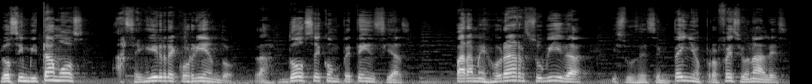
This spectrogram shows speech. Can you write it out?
Los invitamos a seguir recorriendo las 12 competencias para mejorar su vida y sus desempeños profesionales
